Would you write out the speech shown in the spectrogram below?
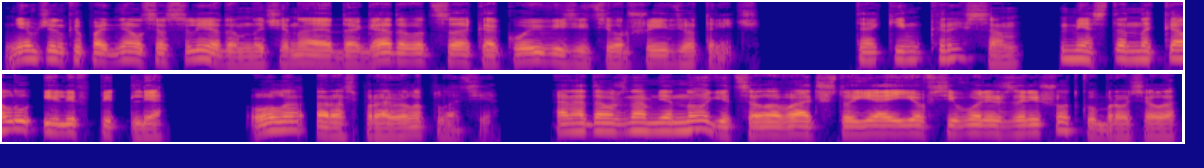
Немченко поднялся следом, начиная догадываться, о какой визитерше идет речь. «Таким крысам место на колу или в петле». Ола расправила платье. «Она должна мне ноги целовать, что я ее всего лишь за решетку бросила».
